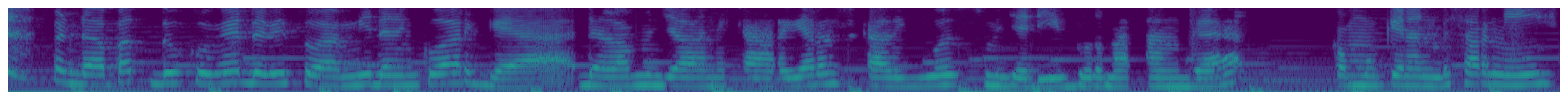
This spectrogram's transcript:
mendapat dukungan dari suami dan keluarga dalam menjalani karir sekaligus menjadi ibu rumah tangga, kemungkinan besar nih,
